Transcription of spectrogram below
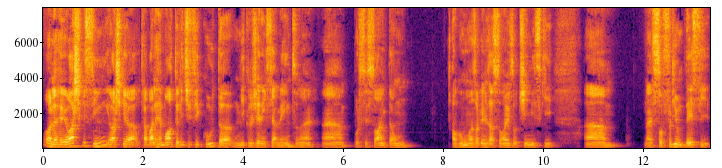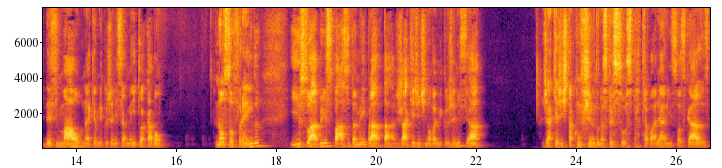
Olha, eu acho que sim. Eu acho que o trabalho remoto ele dificulta o microgerenciamento, né? Ah, por si só. Então, algumas organizações ou times que ah, né, sofriam desse, desse mal, né, que é o microgerenciamento, acabam não sofrendo. E isso abre espaço também para, tá, já que a gente não vai microgerenciar, já que a gente está confiando nas pessoas para trabalhar em suas casas,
